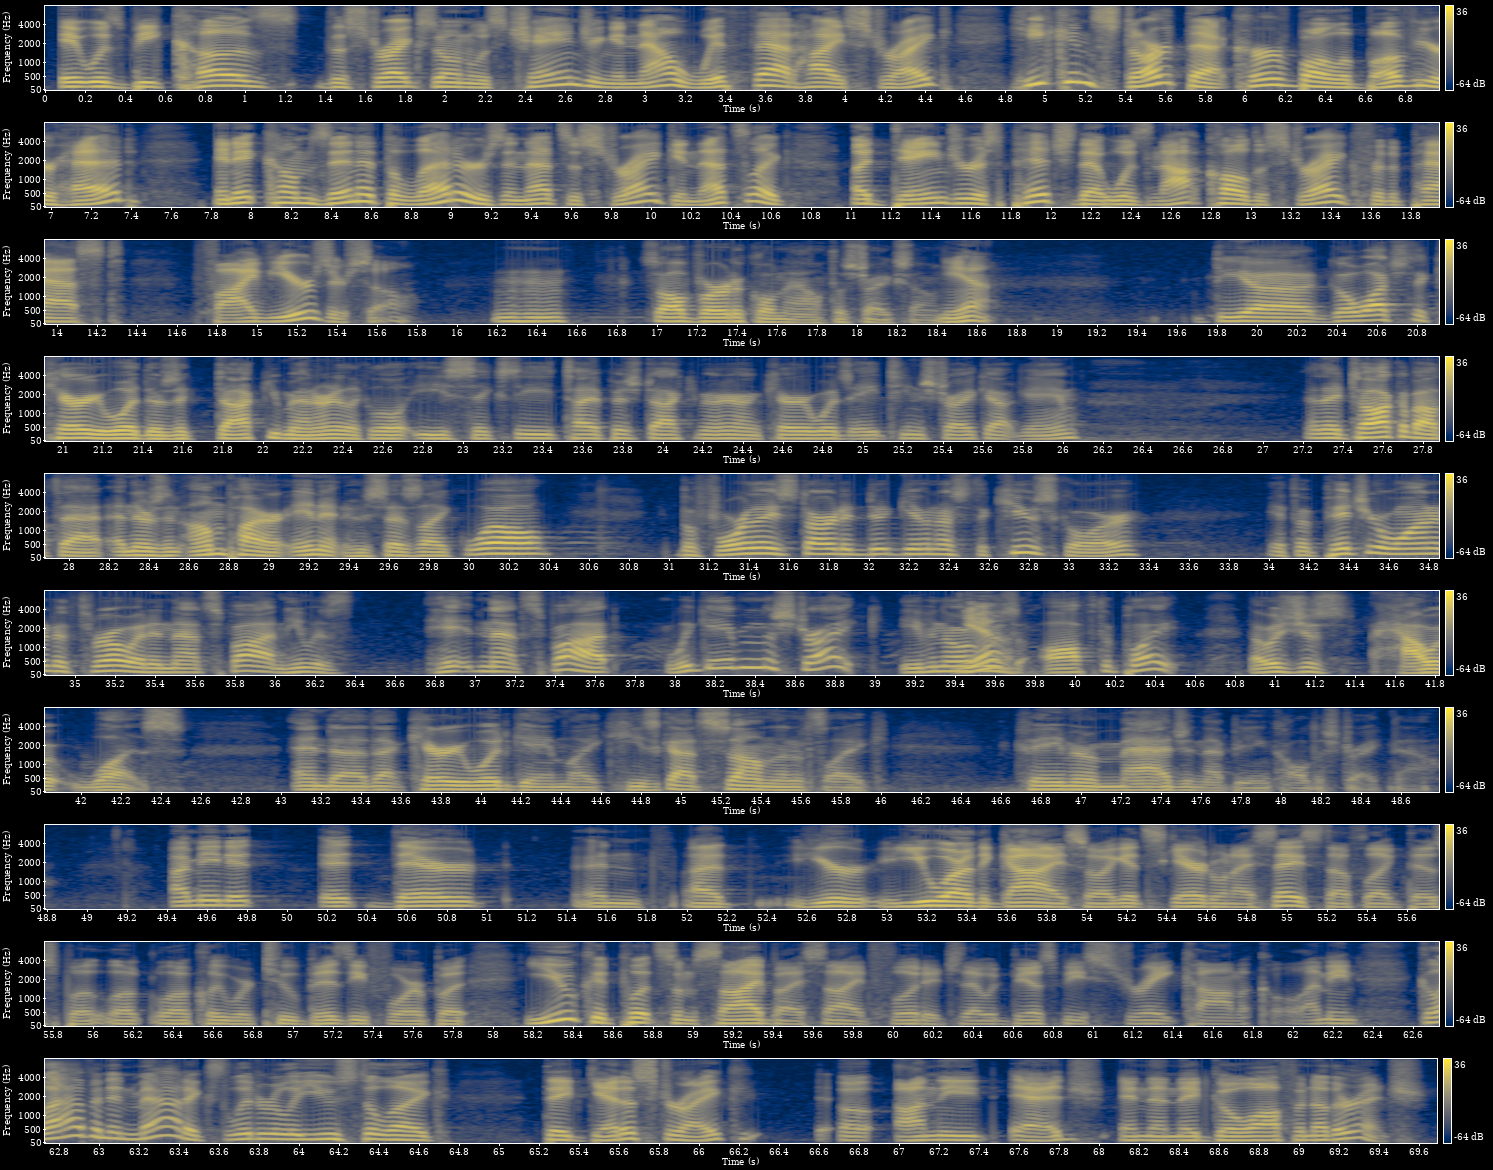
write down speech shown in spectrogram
it was because the strike zone was changing, and now with that high strike, he can start that curveball above your head, and it comes in at the letters, and that's a strike, and that's like a dangerous pitch that was not called a strike for the past five years or so. Mm-hmm. It's all vertical now, the strike zone. Yeah. The uh, go watch the Kerry Wood. There's a documentary, like a little E60 type-ish documentary on Kerry Wood's 18 strikeout game, and they talk about that. And there's an umpire in it who says like, well, before they started giving us the Q score, if a pitcher wanted to throw it in that spot and he was hitting that spot, we gave him the strike, even though Yeah. it was off the plate. That was just how it was. And uh, that Kerry Wood game, like he's got some that it's like, couldn't even imagine that being called a strike now. I mean it it there and uh, you're you are the guy, so I get scared when I say stuff like this. But luck luckily, we're too busy for it. But you could put some side by side footage that would just be straight comical. I mean, Glavine and Maddux literally used to like they'd get a strike uh, on the edge, and then they'd go off another inch.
